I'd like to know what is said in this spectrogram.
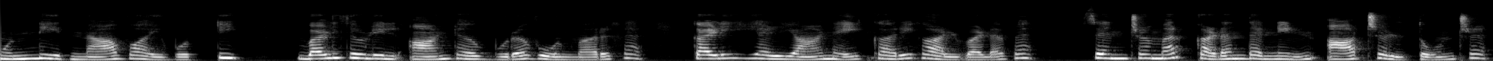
முன்னீர் நாவாய் ஒட்டி வழிதொழில் ஆண்ட உறவோன் மருக களியல் யானை கரிகால் வளவ சென்றமர் கடந்த நின் ஆற்றல் தோன்ற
